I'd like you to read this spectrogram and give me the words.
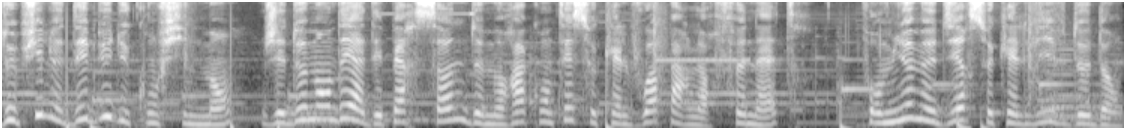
Depuis le début du confinement, j'ai demandé à des personnes de me raconter ce qu'elles voient par leurs fenêtres pour mieux me dire ce qu'elles vivent dedans.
